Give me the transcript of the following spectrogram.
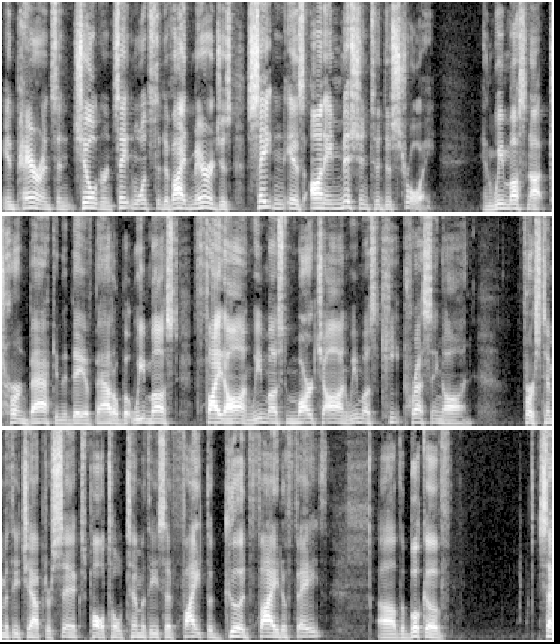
in parents and children. Satan wants to divide marriages. Satan is on a mission to destroy. And we must not turn back in the day of battle, but we must fight on. We must march on. We must keep pressing on. 1 Timothy chapter 6, Paul told Timothy, he said, Fight the good fight of faith. Uh, the book of 2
